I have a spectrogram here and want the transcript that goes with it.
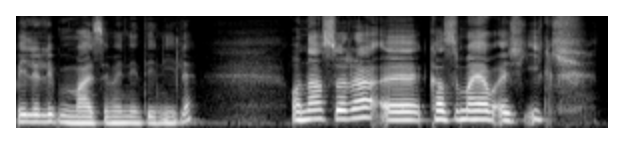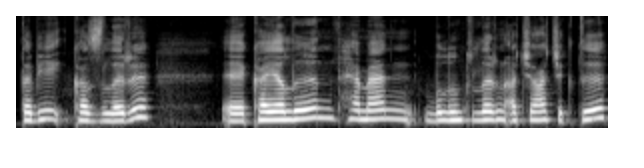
Belirli bir malzeme nedeniyle. Ondan sonra e, kazımaya ilk tabii kazıları e, kayalığın hemen buluntuların açığa çıktığı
